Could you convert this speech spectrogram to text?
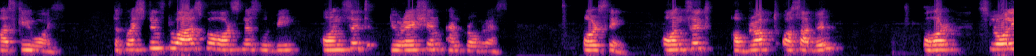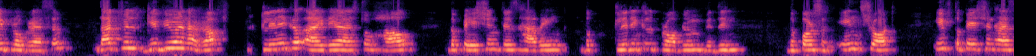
husky voice. The questions to ask for hoarseness would be onset, duration, and progress. Per se, onset, abrupt or sudden, or slowly progressive. That will give you an, a rough clinical idea as to how the patient is having the clinical problem within the person. In short, if the patient has,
